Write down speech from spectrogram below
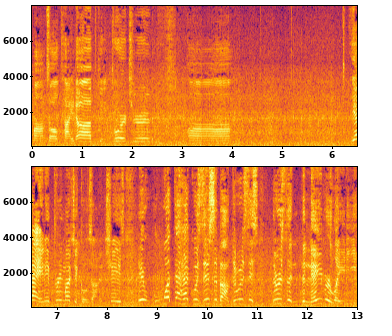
mom's all tied up, getting tortured. Um, yeah, and it pretty much it goes on a chase. It, what the heck was this about? There was this. There was the the neighbor lady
